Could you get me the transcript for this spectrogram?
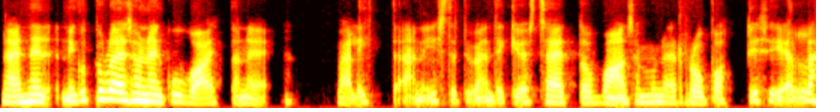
näin ne, niin kuin tulee sellainen kuva, että ne välittää niistä työntekijöistä, sä et ole vaan semmoinen robotti siellä.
